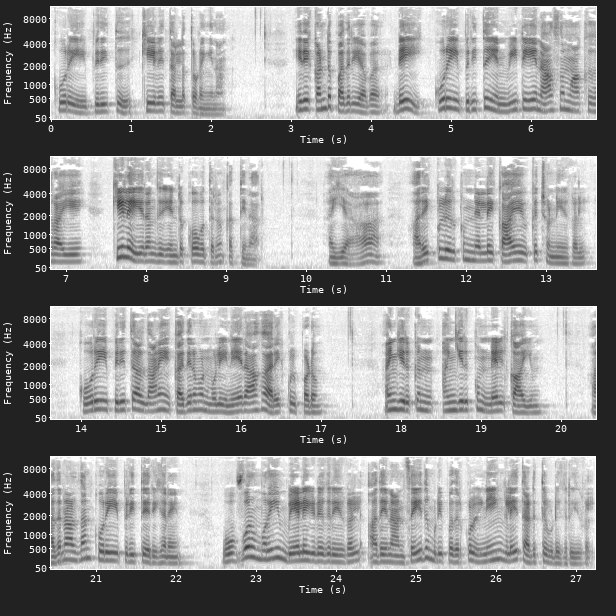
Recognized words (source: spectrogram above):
கூரையை பிரித்து கீழே தள்ளத் தொடங்கினான். இதை கண்டு பதறிய அவர் டேய் கூரையை பிரித்து என் வீட்டையே நாசமாக்குகிறாயே கீழே இறங்கு என்று கோபத்துடன் கத்தினார். ஐயா அறைக்குள் இருக்கும் நெல்லை காய வைக்கச் சொன்னீர்கள். கூரையை பிரித்தால் தானே கதிரவன் மொழி நேராக அறைக்குள் படும். அங்கிருக்கும் அங்கிருக்கும் நெல் காயும். அதனால்தான் கூரையை பிரித்து எறிகிறேன். ஒவ்வொரு முறையும் வேலையிடுகிறீர்கள் அதை நான் செய்து முடிப்பதற்குள் நீங்களே தடுத்து விடுகிறீர்கள்.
